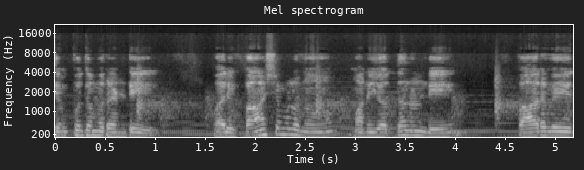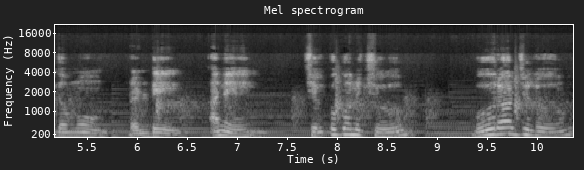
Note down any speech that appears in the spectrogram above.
తెంపుదము రండి. వారి పాశములను మన యొద్ద నుండి పారవేయదము రండి అని చెప్పుకొనుచు భూరాజులు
